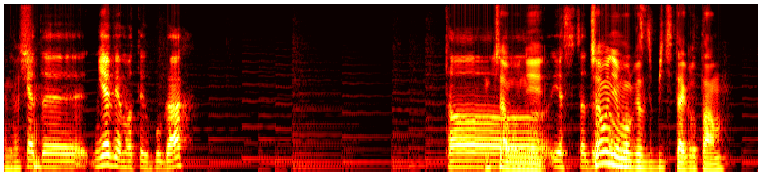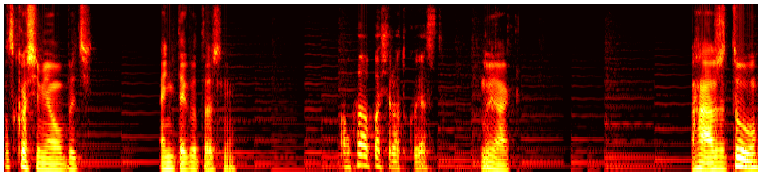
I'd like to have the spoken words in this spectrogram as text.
się? kiedy nie wiem o tych bugach, to Czemu nie- jest wtedy. Czemu nie mogę zbić tego tam? Po skosie miało być. Ani tego też nie. On chyba po środku jest. No jak? Aha, że tu.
